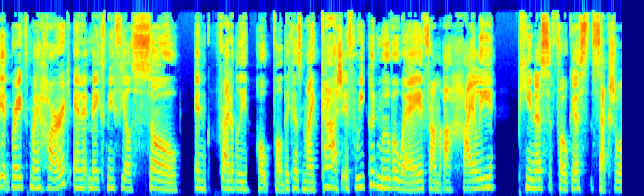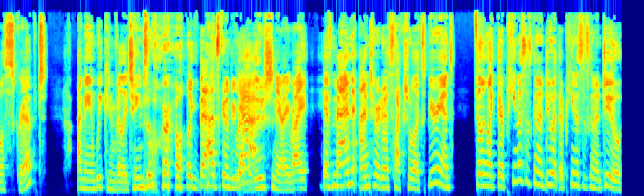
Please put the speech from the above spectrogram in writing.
it breaks my heart and it makes me feel so incredibly hopeful because my gosh, if we could move away from a highly penis focused sexual script, I mean, we can really change the world. like that's going to be Yeah. revolutionary, right? If men entered a sexual experience feeling like their penis is going to do what their penis is going to do,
